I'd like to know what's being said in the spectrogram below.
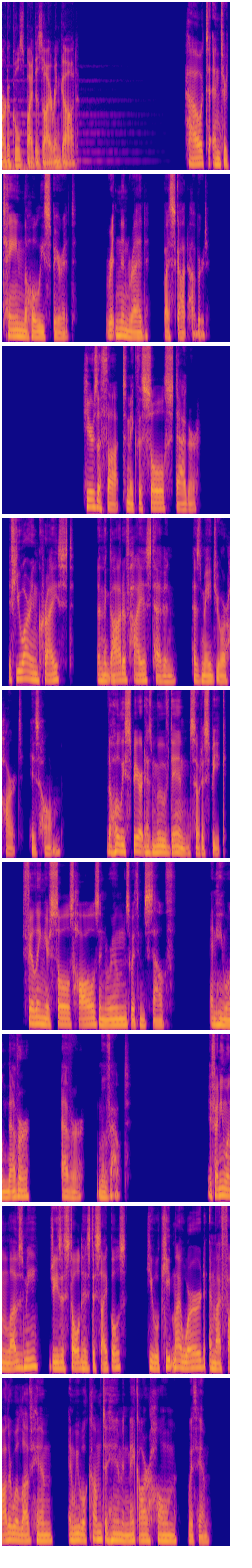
Articles by Desiring God. How to Entertain the Holy Spirit, written and read by Scott Hubbard. Here's a thought to make the soul stagger. If you are in Christ, then the God of highest heaven has made your heart his home. The Holy Spirit has moved in, so to speak, filling your soul's halls and rooms with himself, and he will never, ever move out. If anyone loves me, Jesus told his disciples, he will keep my word, and my Father will love him, and we will come to him and make our home with him.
